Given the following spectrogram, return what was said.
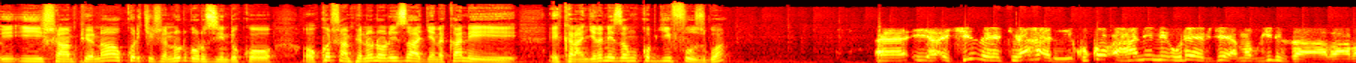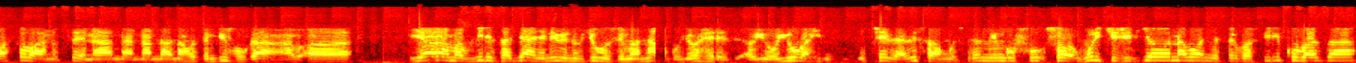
iyi shampiyona ukurikije n'urwo ruzinduko ko shampiyona noneho izagenda kandi ikarangira neza nk'uko byifuzwa? Eh, icyizere kirahari kuko ahanini urebye amabwiriza aba asobanutse na- na- na- na- nahoze mbivuga eh, iyo ari amabwiriza ajyanye n'ibintu by'ubuzima ntabwo yubahiriza igice biba bisaba ngo ushyiremo ingufu nkurikije ibyo nabonye serivisi iri kubaza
